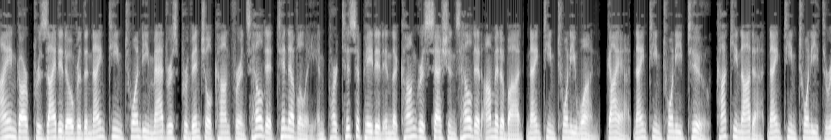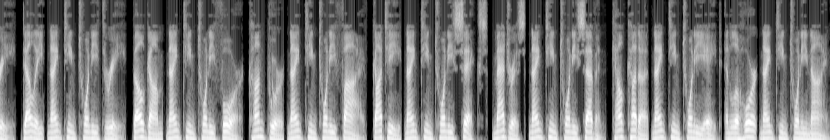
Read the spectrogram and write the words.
Iyengar presided over the 1920 Madras Provincial Conference held at Tinnevelly and participated in the Congress sessions held at Ahmedabad 1921, Gaya 1922, Kakinada 1923, Delhi 1923, Belgaum 1924, Kanpur 1925, Gauhati 1926, Madras 1927, Calcutta 1928 and Lahore 1929.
